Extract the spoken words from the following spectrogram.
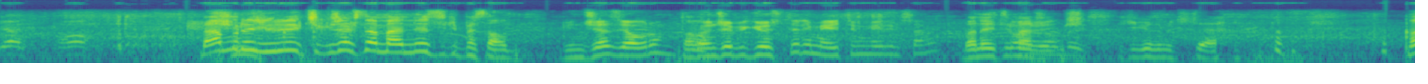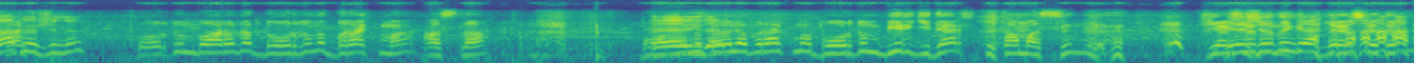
gel. Tamam. Ben buraya yürüyerek çıkacaksam ben niye skip pes aldım? Bineceğiz yavrum. Tamam. Önce bir göstereyim, eğitim vereyim sana. Bana eğitim Sonra verecekmiş. yoldayız. İki gözümü tutuyor. ne yapıyorum şimdi? Bordun bu arada bordunu bırakma asla. Bordunu böyle bırakma. Bordun bir gider tutamazsın. Yaşadın galiba. Yaşadım.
